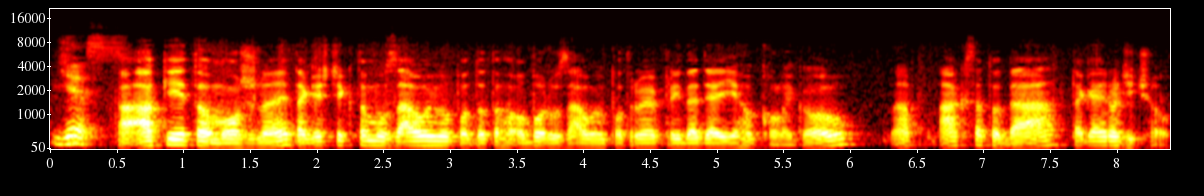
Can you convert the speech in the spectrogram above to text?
Yes. a ak je to možné, tak ešte k tomu záujmu, do toho oboru záujmu potrebuje pridať aj jeho kolegov. A ak sa to dá, tak aj rodičov.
